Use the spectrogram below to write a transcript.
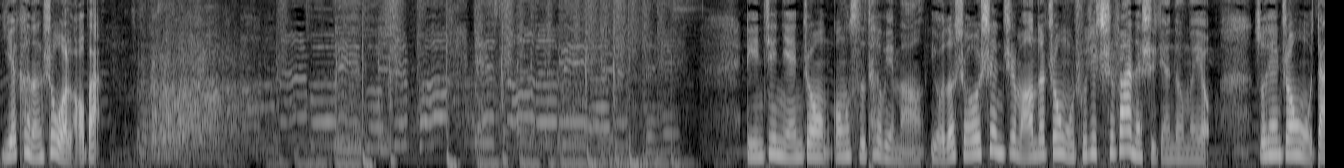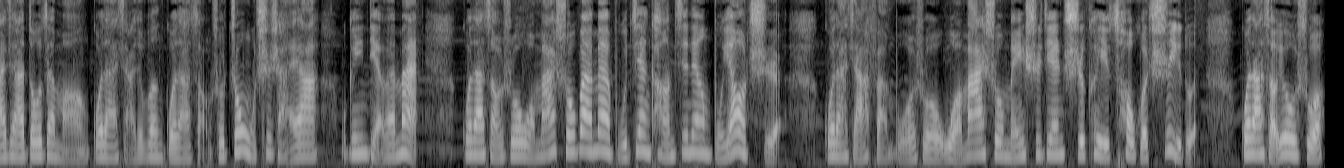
也可能是我老板。临近年终，公司特别忙，有的时候甚至忙得中午出去吃饭的时间都没有。昨天中午大家都在忙，郭大侠就问郭大嫂说：“中午吃啥呀？我给你点外卖。”郭大嫂说：“我妈说外卖不健康，尽量不要吃。”郭大侠反驳说：“我妈说没时间吃，可以凑合吃一顿。”郭大嫂又说：“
